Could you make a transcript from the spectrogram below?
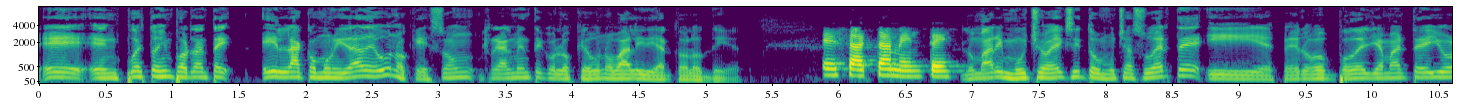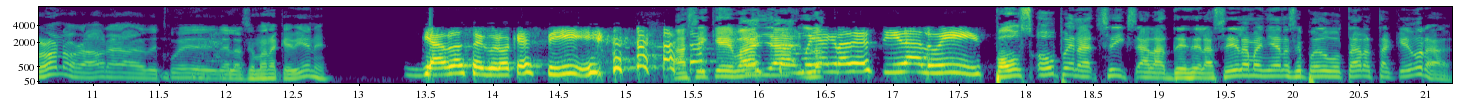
eh, en puestos importantes en la comunidad de uno, que son realmente con los que uno va a lidiar todos los días. Exactamente. Lumari, mucho éxito, mucha suerte y espero poder llamarte Your Honor ahora después de la semana que viene. Diablo, seguro que sí. Así que vaya. Estoy muy lo- agradecida, Luis. Polls open at 6. A las- desde las 6 de la mañana se puede votar. ¿Hasta qué hora?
